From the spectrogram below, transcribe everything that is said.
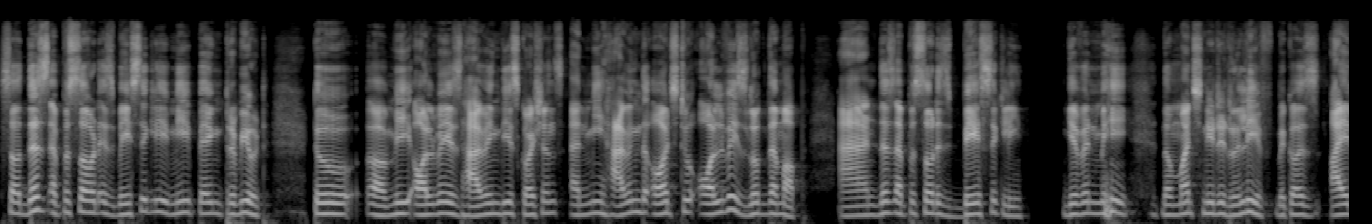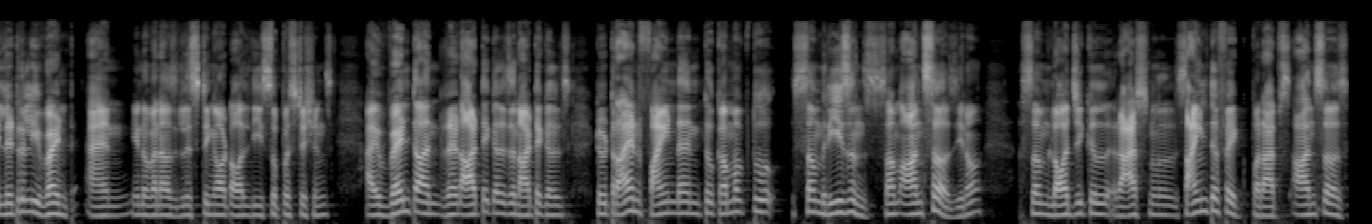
So, this episode is basically me paying tribute to uh, me always having these questions and me having the urge to always look them up. And this episode is basically given me the much needed relief because I literally went and, you know, when I was listing out all these superstitions, I went on, read articles and articles to try and find and to come up to some reasons, some answers, you know, some logical, rational, scientific, perhaps, answers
